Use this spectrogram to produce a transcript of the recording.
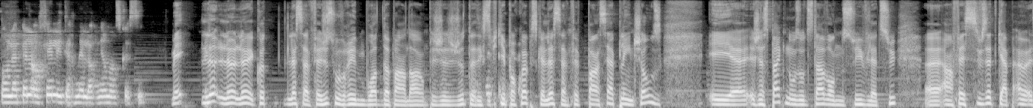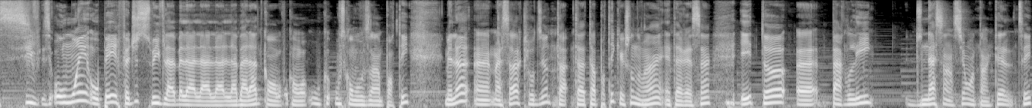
On l'appelle en fait l'éternel Orient dans ce cas-ci. Mais là, là, là, écoute, là, ça fait juste ouvrir une boîte de Pandore. Puis je vais juste t'expliquer pourquoi, parce que là, ça me fait penser à plein de choses. Et euh, j'espère que nos auditeurs vont nous suivre là-dessus. Euh, en fait, si vous êtes capable, au moins, au pire, faites juste suivre la, la, la, la, la balade qu'on, où, où ce qu'on va vous emporter. Mais là, euh, ma sœur Claudia, t'as, t'as, t'as apporté quelque chose de vraiment intéressant et t'as euh, parlé d'une ascension en tant que telle, tu sais,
